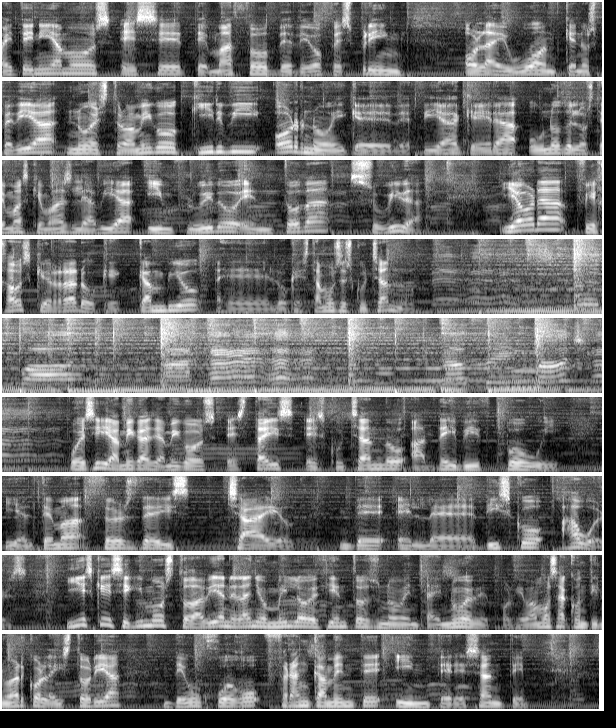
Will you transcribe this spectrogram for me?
Ahí teníamos ese temazo de The Offspring, All I Want, que nos pedía nuestro amigo Kirby Horno y que decía que era uno de los temas que más le había influido en toda su vida. Y ahora, fijaos qué raro que cambio eh, lo que estamos escuchando. Pues sí, amigas y amigos, estáis escuchando a David Bowie y el tema Thursday's Child del eh, disco Hours. Y es que seguimos todavía en el año 1999, porque vamos a continuar con la historia de un juego francamente interesante.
